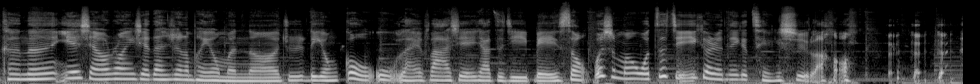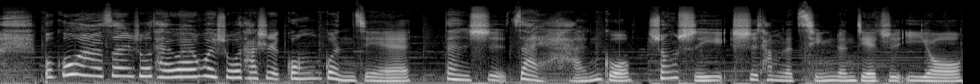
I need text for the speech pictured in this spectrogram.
可能也想要让一些单身的朋友们呢，就是利用购物来发泄一下自己北宋为什么我自己一个人的一个情绪了哈。不过啊，虽然说台湾会说它是光棍节。但是在韩国，双十一是他们的情人节之一哦。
